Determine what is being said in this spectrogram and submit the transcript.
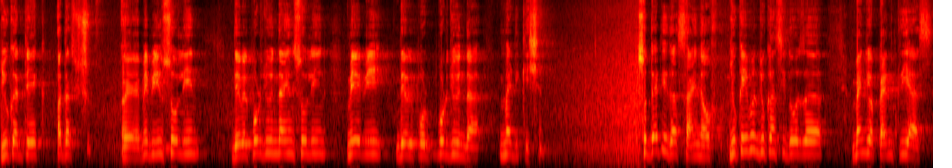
You can take other, uh, maybe insulin. They will put you in the insulin. Maybe they will put, put you in the medication. So that is a sign of, you can, even you can see those, uh, when your pancreas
